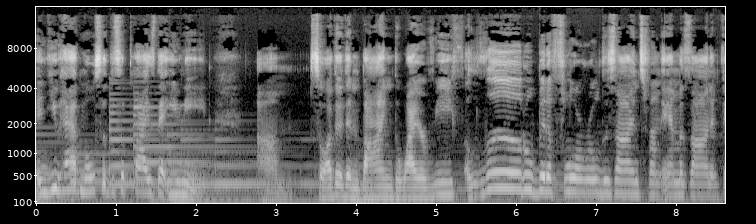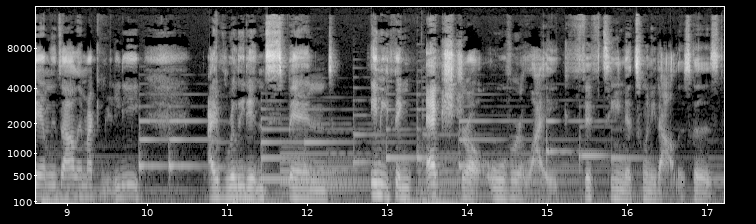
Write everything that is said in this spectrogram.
And you have most of the supplies that you need. Um, so, other than buying the wire reef, a little bit of floral designs from Amazon and Family Dollar in my community, I really didn't spend anything extra over like 15 to $20 because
